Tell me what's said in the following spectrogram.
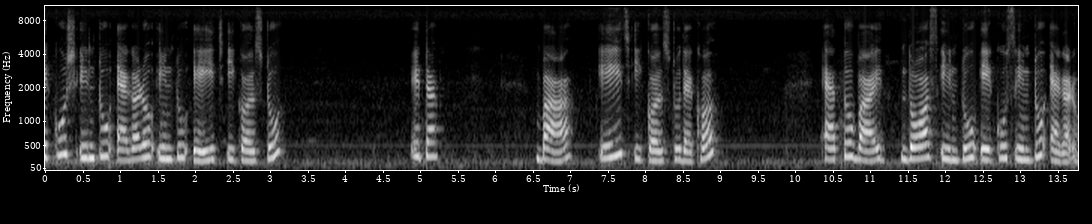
একুশ ইন্টু এগারো ইন্টু এইচ ইকলস টু এটা বা এইচ ইকলস টু দেখো, এত বাই দশ ইন্টু একুশ ইন্টু এগারো।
